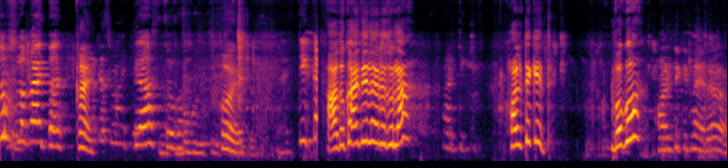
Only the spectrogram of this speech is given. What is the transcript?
तसलं काय तर. काय? ते असतं बघ. होय. आदू काय दिलं रे तुला? आहे. हॉल तिकीट बघू. हॉल तिकीट नाही र.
